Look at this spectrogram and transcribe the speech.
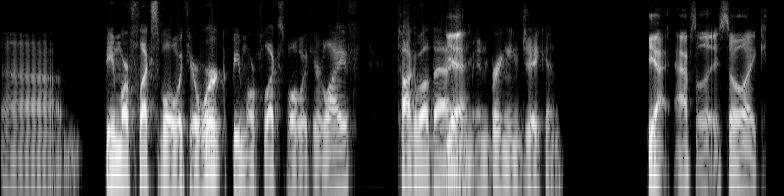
uh, be more flexible with your work, be more flexible with your life? Talk about that yeah. and, and bringing Jake in. Yeah, absolutely. So, like,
